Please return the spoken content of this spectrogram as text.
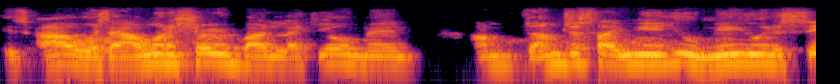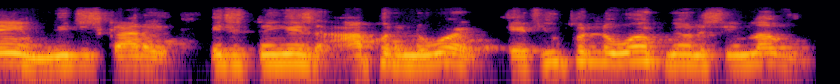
it's hours. And I want to show everybody, like, yo, man, I'm I'm just like me and you. Me and you are the same. We just gotta. It's the thing is, I put in the work. If you put in the work, we on the same level.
